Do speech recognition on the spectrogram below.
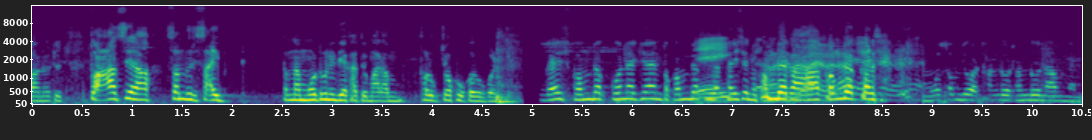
એટલે તો આ છે આ સમીર સાહેબ. તમને મોટું નહીં દેખાતું મારે આમ થોડુંક ચોખ્ખું કરવું પડે. ગાઈસ કમબેક કોને કહે ને તો કમબેક થાય છે ને કમબેક આ કમબેક કરશે. મોસમ જો ઠંડો ઠંડો નામ નામ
